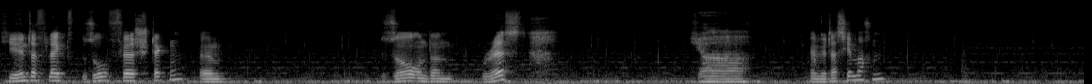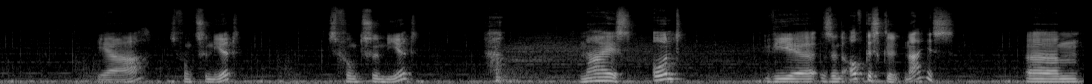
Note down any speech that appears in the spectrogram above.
Hier hinter vielleicht so verstecken. Ähm. So, und dann Rest. Ja. Wenn wir das hier machen? Ja, es funktioniert. Es funktioniert. Nice. Und wir sind aufgeskillt. Nice. Ähm.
